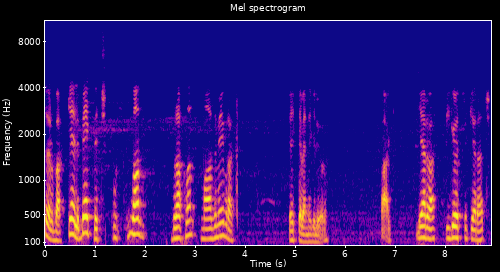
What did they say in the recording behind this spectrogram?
Dur bak gel bekle çık. Lan bırak lan malzemeyi bırak. Bekle ben de geliyorum. Bak yer var. Bir götlük yer aç.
